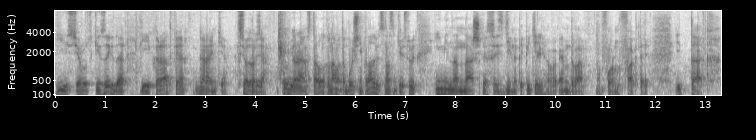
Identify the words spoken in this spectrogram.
Есть русский язык, да, и краткая гарантия. Все, друзья, убираем в сторонку. Нам это больше не понадобится. Нас интересует именно наш SSD накопитель в M2 Form Factory. Итак,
